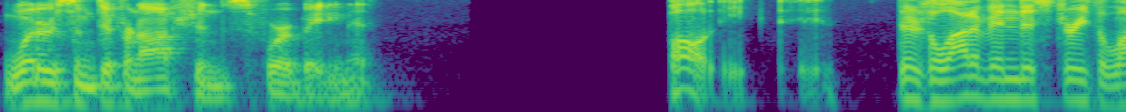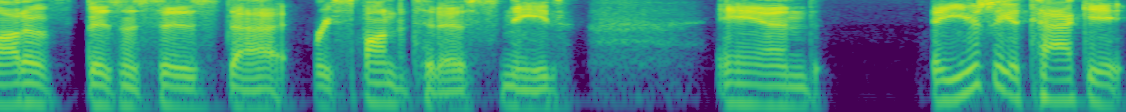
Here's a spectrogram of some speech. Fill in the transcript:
What are some different options for abating it? Well, there's a lot of industries, a lot of businesses that responded to this need, and they usually attack it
